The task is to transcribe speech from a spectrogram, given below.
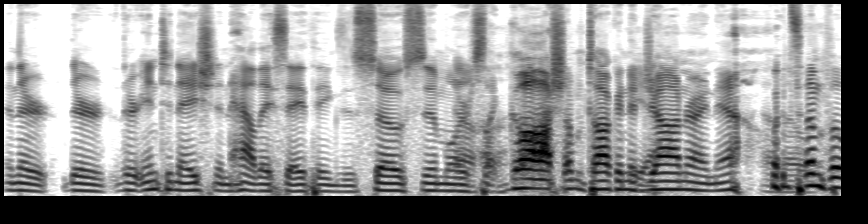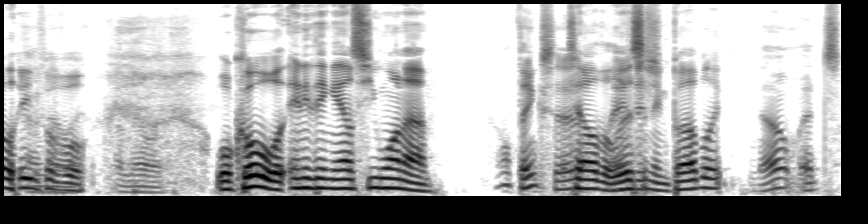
and their their their intonation and how they say things is so similar. It's like, Uh-huh. gosh, I'm talking to Yeah. John right now. It's know it. I know unbelievable. it. I know it. Well, cool. Well, anything else you want to I don't think so. tell the Man, just- listening public? no, it's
